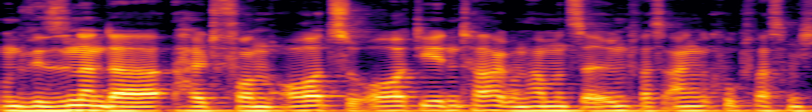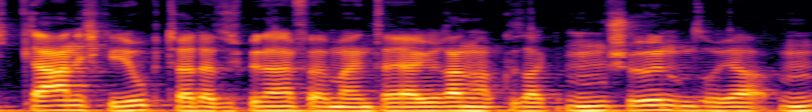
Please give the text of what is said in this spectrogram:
und wir sind dann da halt von Ort zu Ort jeden Tag und haben uns da irgendwas angeguckt, was mich gar nicht gejuckt hat. Also ich bin einfach immer hinterher gerannt und habe gesagt, "Mm, schön und so, ja, mm.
